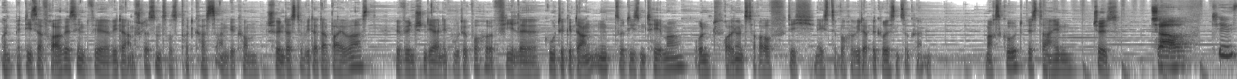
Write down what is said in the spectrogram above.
Und mit dieser Frage sind wir wieder am Schluss unseres Podcasts angekommen. Schön, dass du wieder dabei warst. Wir wünschen dir eine gute Woche, viele gute Gedanken zu diesem Thema und freuen uns darauf, dich nächste Woche wieder begrüßen zu können. Mach's gut, bis dahin. Tschüss. Ciao. Tschüss.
